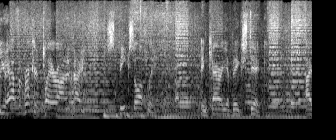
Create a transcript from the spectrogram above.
you have the record player on at night. Speak softly and carry a big stick. I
